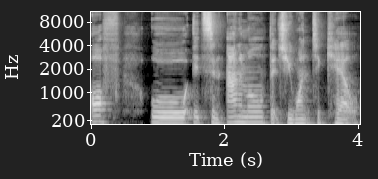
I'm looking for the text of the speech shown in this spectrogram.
off, or it's an animal that you want to kill.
